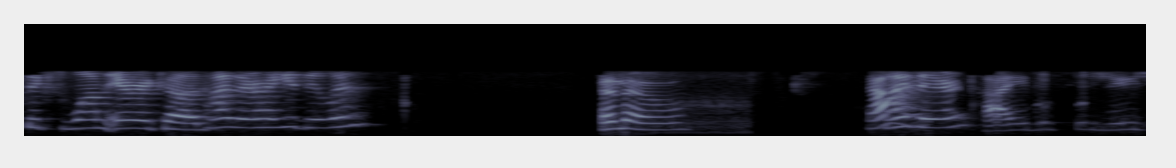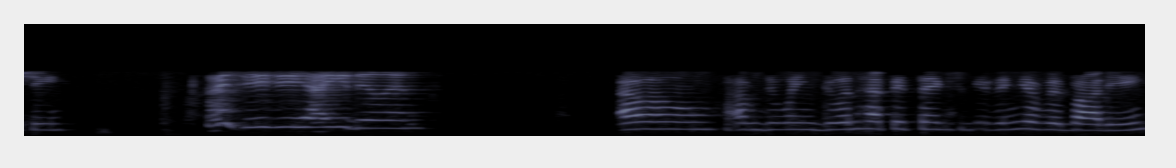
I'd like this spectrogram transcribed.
six one area code. Hi there. How you doing? Hello. Hi there. Hi, this is Gigi. Hi, Gigi. How you doing? Oh, I'm doing good. Happy Thanksgiving, everybody.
